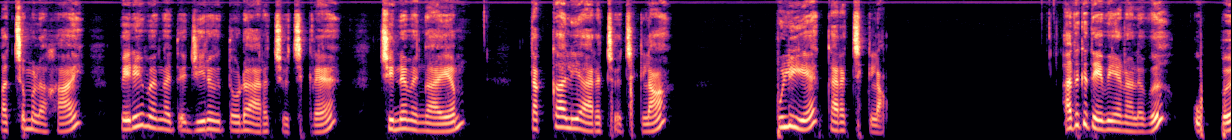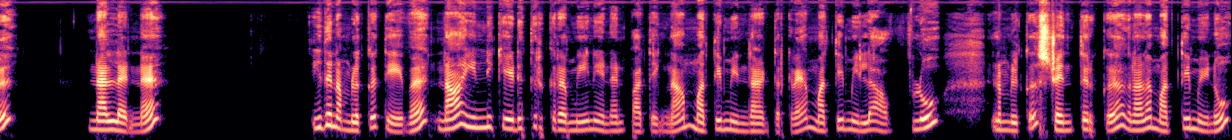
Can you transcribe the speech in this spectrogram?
பச்சை மிளகாய் பெரிய வெங்காயத்தை ஜீரகத்தோடு அரைச்சி வச்சுக்கிறேன். சின்ன வெங்காயம் தக்காளியை அரைச்சி வச்சுக்கலாம். புளியை கரைச்சிக்கலாம். அதுக்கு தேவையான அளவு உப்பு நல்லெண்ணெய். இது நம்மளுக்கு தேவை. நான் இன்றைக்கி எடுத்திருக்கிற மீன் என்னன்னு பார்த்தீங்கன்னா மத்தி மீன் தான் எடுத்திருக்கிறேன். மத்தி மீனில் அவ்வளோ நம்மளுக்கு ஸ்ட்ரென்த் இருக்குது அதனால் மத்தி மீனும்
